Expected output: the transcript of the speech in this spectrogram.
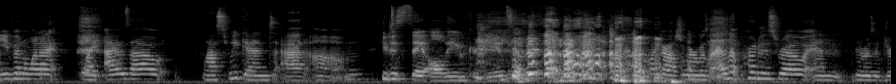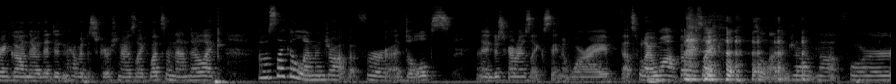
even when I like I was out last weekend at um You just say all the ingredients of it. oh my gosh, where was I? I was at Produce Row and there was a drink on there that didn't have a description. I was like, what's in that? And they're like, oh, it's like a lemon drop but for adults. And they described it as like say no more. I that's what I want. But I was like, it's a lemon drop not for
